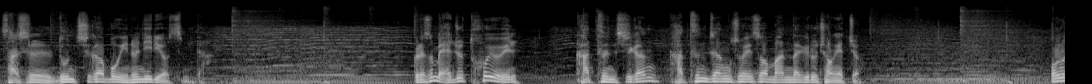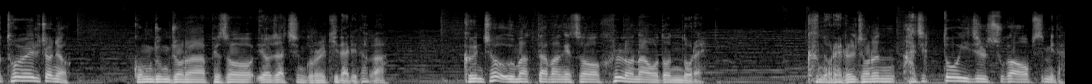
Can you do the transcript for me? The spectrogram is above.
사실 눈치가 보이는 일이었습니다. 그래서 매주 토요일 같은 시간 같은 장소에서 만나기로 정했죠. 어느 토요일 저녁 공중전화 앞에서 여자친구를 기다리다가 근처 음악다방에서 흘러나오던 노래 그 노래를 저는 아직도 잊을 수가 없습니다.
